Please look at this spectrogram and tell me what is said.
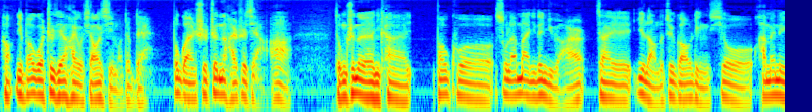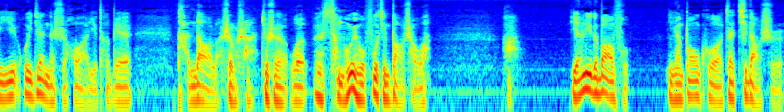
好，你包括之前还有消息嘛，对不对？不管是真的还是假啊，总之呢，你看，包括苏莱曼尼的女儿在伊朗的最高领袖哈梅内伊会见的时候啊，也特别谈到了，是不是？就是我怎么为我父亲报仇啊？啊，严厉的报复。你看，包括在祈祷时，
